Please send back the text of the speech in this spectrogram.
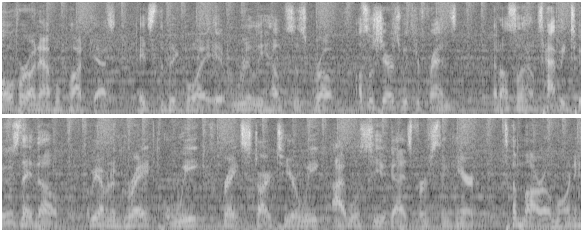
over on Apple Podcasts. It's the big boy. It really helps us grow. Also, share us with your friends. That also helps. Happy Tuesday, though. Hope you're having a great week, great start to your week. I will see you guys first thing here tomorrow morning.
